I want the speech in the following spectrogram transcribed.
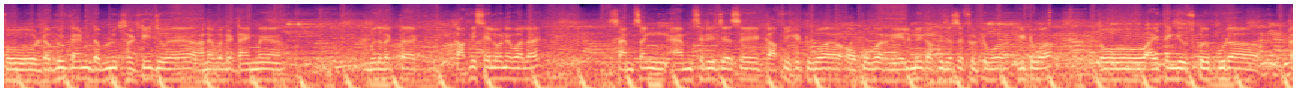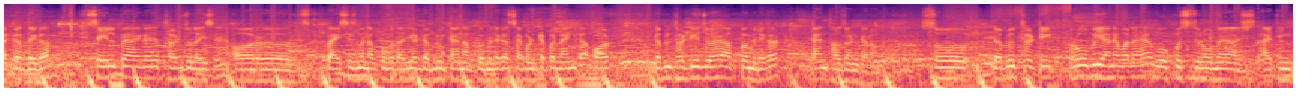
So W ten W thirty जो है, आने वाले टाइम में मुझे लगता है काफ़ी सेल होने वाला है। सैमसंग एम सीरीज़ जैसे काफ़ी हिट हुआ है ओप्पो का रियल मी काफ़ी जैसे फिट हुआ हिट हुआ तो आई थिंक उसको पूरा टक्कर देगा। सेल पे आएगा ये थर्ड जुलाई से और प्राइसेस मैंने आपको बता दिया डब्ल्यू टेन आपको मिलेगा सेवन ट्रिपल नाइन का और डब्ल्यू थर्टी जो है आपको मिलेगा टेन थाउज़ेंड का round so W thirty pro भी आने वाला है, वो कुछ दिनों में आई थिंक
